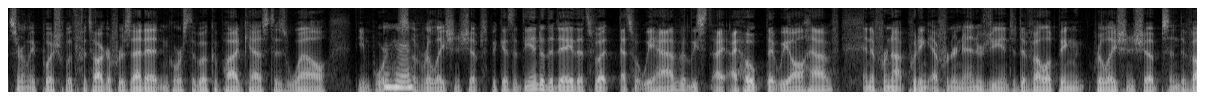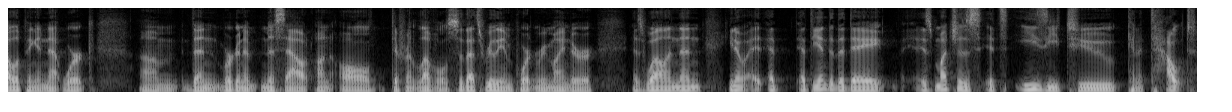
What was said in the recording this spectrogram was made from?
certainly push with photographers edit and of course the Bokeh podcast as well the importance mm-hmm. of relationships because at the end of the day that's what that's what we have at least I, I, hope that we all have and if we're not putting effort and energy into developing relationships and developing a network um, then we're going to miss out on all different levels so that's really important reminder as well and then you know at, at the end of the day as much as it's easy to kind of tout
